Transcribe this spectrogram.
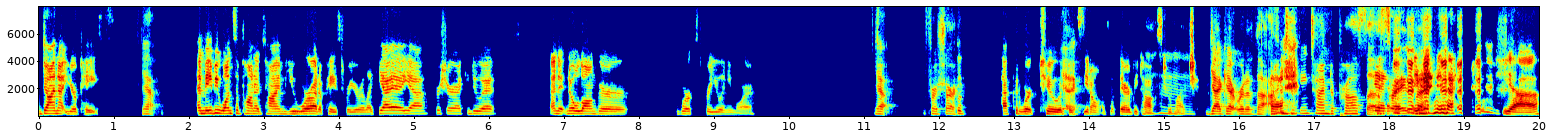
done at your pace. Yeah. And maybe once upon a time you were at a pace where you were like, yeah, yeah, yeah, for sure, I can do it. And it no longer works for you anymore. Yeah. For sure. So that could work too if Yeah. it's, you know, if the therapy talks too Mhm. much. Yeah. Get rid of that. I'm taking time to process, Yeah. right? But Yeah.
